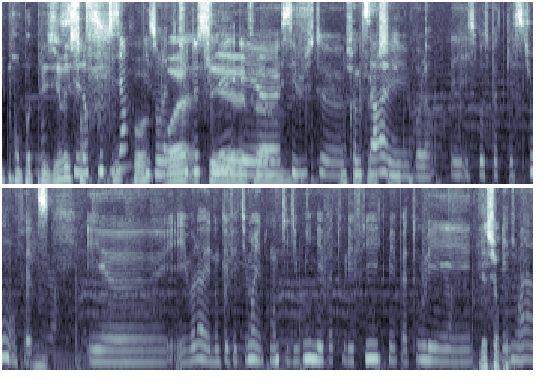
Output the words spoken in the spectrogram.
il prend pas de plaisir, il C'est leur fout, quotidien. quoi. Ils ont l'habitude Ouais, de tuer et euh, c'est juste euh, moi, comme ça et voilà. Et ils se posent pas de questions en fait. Et, euh, et voilà, et donc effectivement, il y a tout le monde qui dit oui, mais pas tous les flics, mais pas tous les, Bien sûr. les noirs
